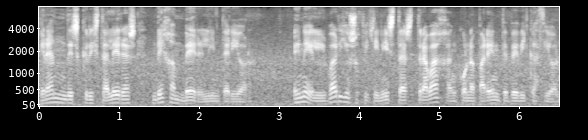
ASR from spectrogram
Grandes cristaleras dejan ver el interior. En él, varios oficinistas trabajan con aparente dedicación.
